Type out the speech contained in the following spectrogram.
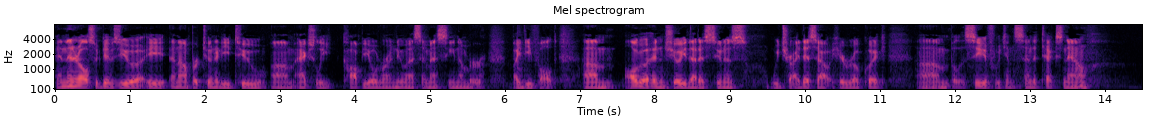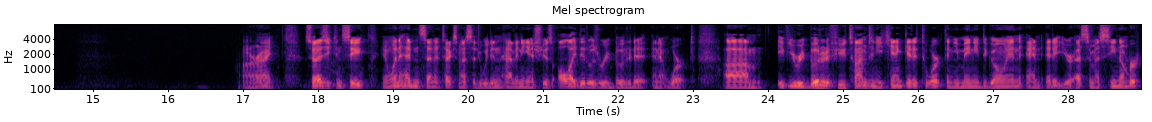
and then it also gives you a, an opportunity to um, actually copy over a new SMSC number by default. Um, I'll go ahead and show you that as soon as we try this out here real quick. Um, but let's see if we can send a text now. All right. So as you can see, it went ahead and sent a text message. We didn't have any issues. All I did was rebooted it, and it worked. Um, if you reboot it a few times and you can't get it to work, then you may need to go in and edit your SMSC number.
